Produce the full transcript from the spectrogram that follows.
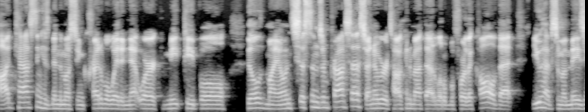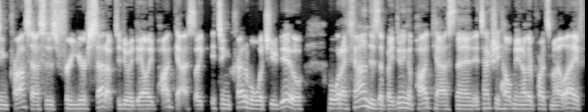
Podcasting has been the most incredible way to network, meet people, build my own systems and process. I know we were talking about that a little before the call that you have some amazing processes for your setup to do a daily podcast. Like it's incredible what you do. But what I found is that by doing the podcast, then it's actually helped me in other parts of my life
